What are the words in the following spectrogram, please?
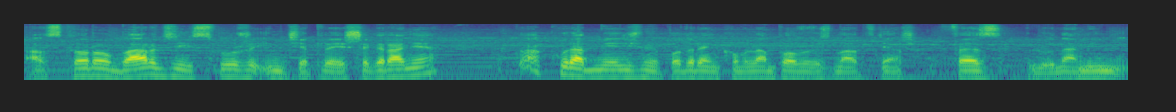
a skoro bardziej służy im cieplejsze granie, to akurat mieliśmy pod ręką lampowy wzmacniacz Fez Luna Mini.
